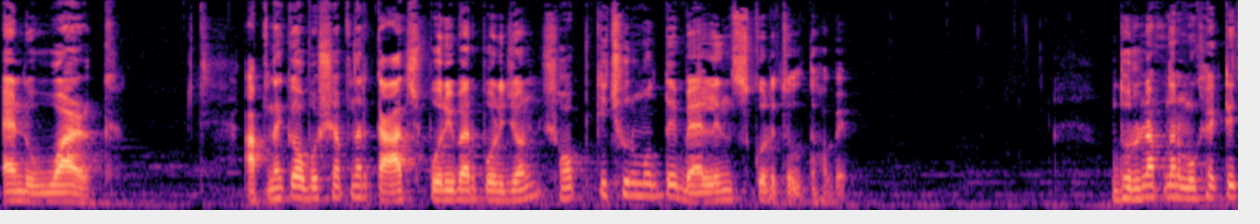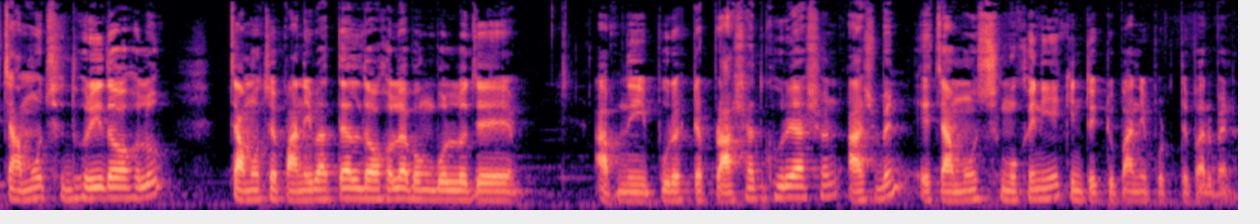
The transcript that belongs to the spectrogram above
and work আপনাকে অবশ্যই আপনার কাজ, পরিবার, পরিজন সব কিছুর মধ্যে ব্যালেন্স করে চলতে হবে। ধরুন আপনার মুখে একটি চামচ ধরিয়ে দেওয়া হলো, চামচে পানি বা তেল দেওয়া হলো এবং বলল যে, আপনি পুরো একটা প্রাসাদ ঘুরে আসুন, আসবেন, এ চামচ মুখে নিয়ে কিন্তু একটু পানি পড়তে পারবে না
